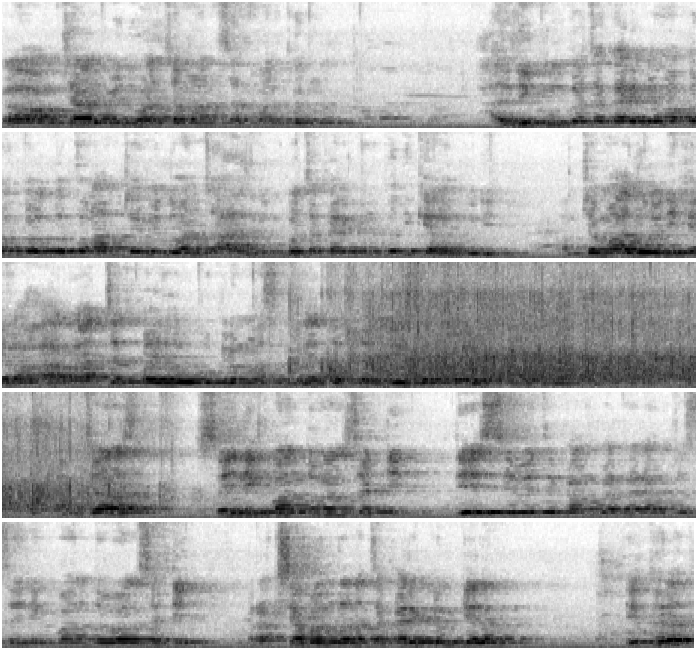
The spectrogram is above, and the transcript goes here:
का आमच्या विधवांचा मान सन्मान करून हळदी कुंकाचा कार्यक्रम आपण करतो पण आमच्या विधवांचा हळदी कुंकाचा कार्यक्रम कधी केला कोणी? आमच्या माधुरीने केला हा राज्यात पहिला उपक्रम असेल राज्यातला देशात पहिला आमच्या सैनिक बांधवांसाठी देश सेवेचे काम करणाऱ्या आमच्या सैनिक बांधवांसाठी रक्षाबंधनाचा कार्यक्रम केला. हे खरंच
